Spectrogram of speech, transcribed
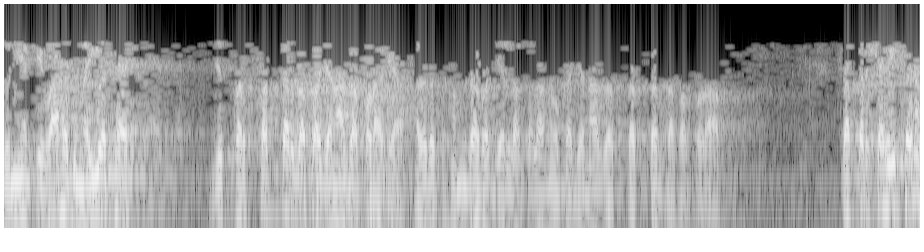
دنیا کی واحد میت ہے جس پر ستر دفعہ جنازہ پڑا گیا۔ حضرت حمزہ رضی اللہ تعالیٰ کا جنازہ ستر دفعہ پڑا ستر شہید تھے نا،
